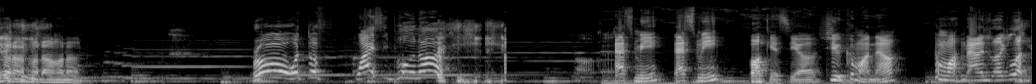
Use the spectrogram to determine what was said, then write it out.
hold on, hold on, hold on. Bro, what the Why is he pulling up? okay. That's me. That's me. Buckets, yo. Shoot, come on now. Come on now. Like, look,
